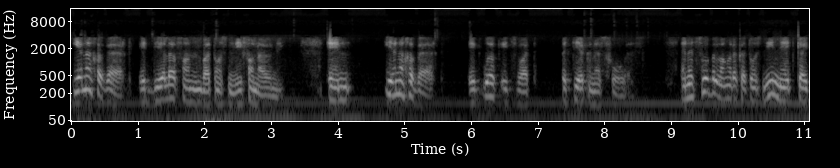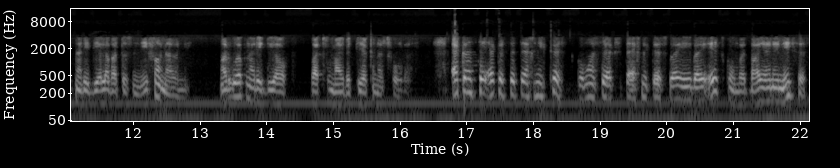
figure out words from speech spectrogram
enige werk het dele van wat ons nie van hou nie. En enige werk het ook iets wat betekenisvol is. En dit is so belangrik dat ons nie net kyk na die dele wat ons nie van hou nie, maar ook na die deel wat vir my betekenisvol is. Ek kan sê ek is 'n tegnikus. Kom ons sê ek is tegnikus by by Eskom wat baie in die nuus is.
